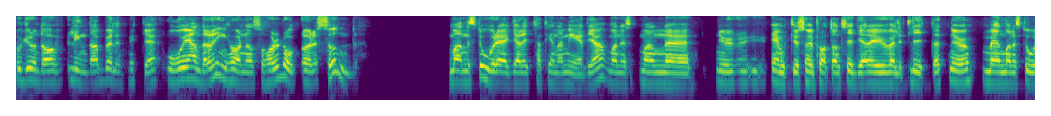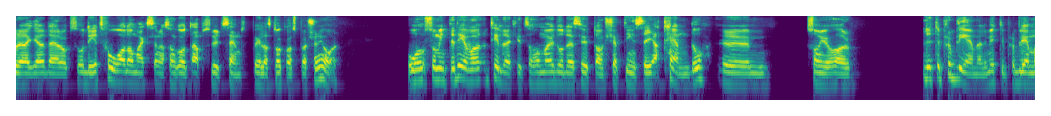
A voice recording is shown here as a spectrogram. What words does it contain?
på grund av Lindab väldigt mycket. Och i andra ringhörnan så har du då Öresund. Man är storägare i Catena Media. Man, är, man eh, nu, MQ som vi pratade om tidigare är ju väldigt litet nu, men man är storägare där också. Och det är två av de aktierna som gått absolut sämst på hela Stockholmsbörsen i år. Och som inte det var tillräckligt så har man ju då dessutom köpt in sig i Attendo eh, som ju har lite problem, eller mycket problem.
